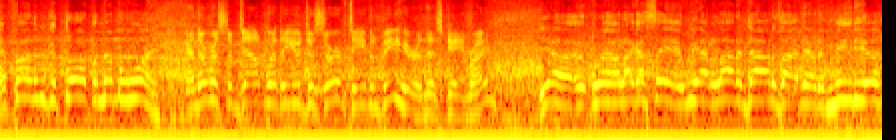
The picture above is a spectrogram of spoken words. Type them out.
and finally we could throw up a number one. And there was some doubt whether you deserved to even be here in this game, right? Yeah, well, like I said, we had a lot of doubters out there, the media,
